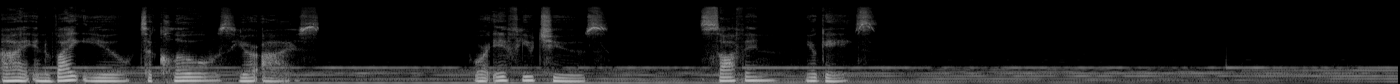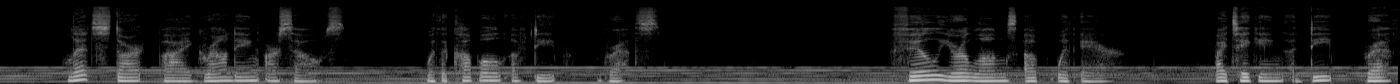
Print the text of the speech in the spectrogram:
I invite you to close your eyes or if you choose, soften your gaze. Let's start by grounding ourselves with a couple of deep breaths. Fill your lungs up with air by taking a deep breath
